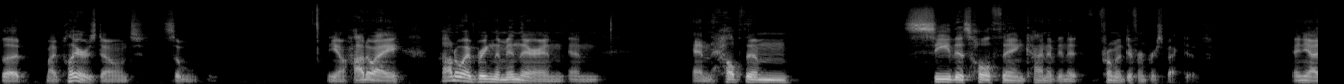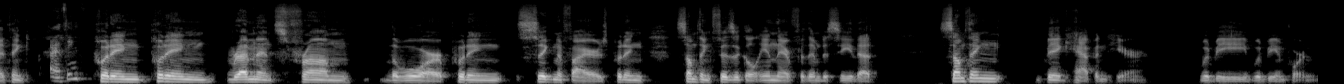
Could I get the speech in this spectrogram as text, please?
but my players don't. So, you know, how do I how do I bring them in there and and and help them see this whole thing kind of in it from a different perspective? And yeah, I think I think putting putting remnants from the war, putting signifiers, putting something physical in there for them to see that something big happened here would be would be important.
